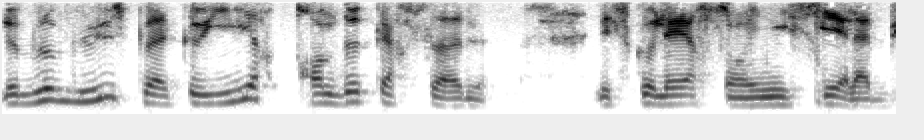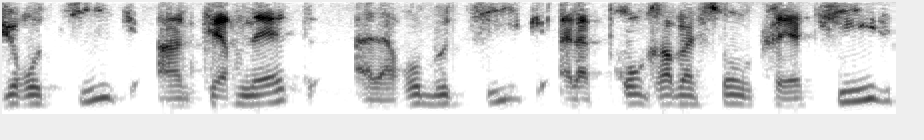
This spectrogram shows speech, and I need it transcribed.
Le Blobus peut accueillir 32 personnes. Les scolaires sont initiés à la bureautique, à Internet, à la robotique, à la programmation créative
